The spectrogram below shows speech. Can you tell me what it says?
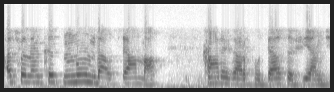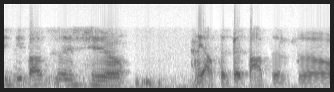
Astfel încât nu îmi dau seama care ar putea să fie, am citit astăzi, uh, iată, pe tatăl, uh,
